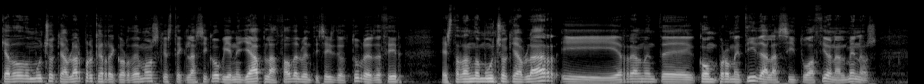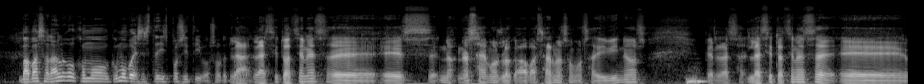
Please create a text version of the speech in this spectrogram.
que ha dado mucho que hablar porque recordemos que este clásico viene ya aplazado del 26 de octubre. Es decir, está dando mucho que hablar y es realmente comprometida la situación, al menos. ¿Va a pasar algo? ¿Cómo, cómo ves este dispositivo? Sobre todo? La, situación es, eh, no, sabemos lo que va a pasar, no somos adivinos, pero la, situación es eh, eh,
